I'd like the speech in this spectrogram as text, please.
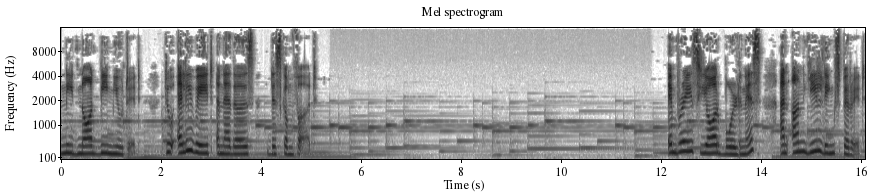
need not be muted to elevate another's discomfort. Embrace your boldness and unyielding spirit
